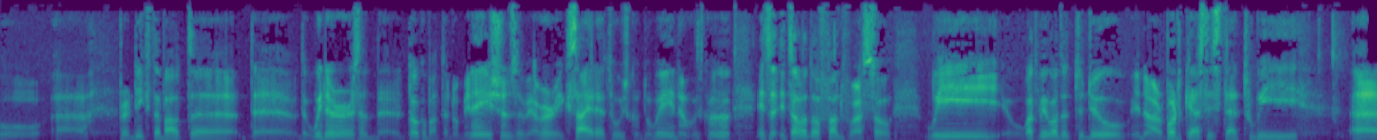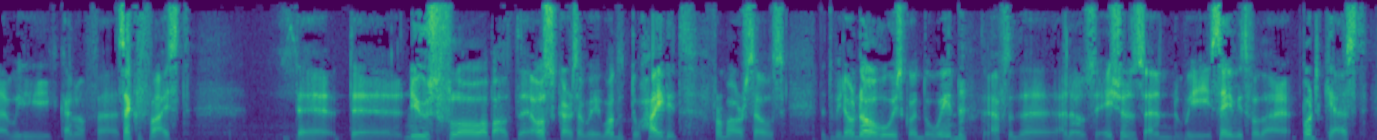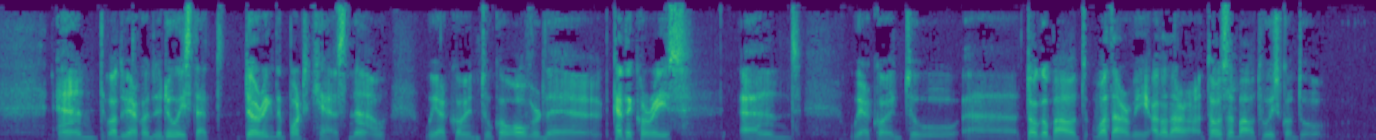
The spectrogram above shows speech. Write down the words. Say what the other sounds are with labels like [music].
uh, predict about the, the, the winners and the, talk about the nominations and we are very excited who's going to win and who's going to it's it's a lot of fun for us. So we what we wanted to do in our podcast is that we uh, we kind of uh, sacrificed the the news flow about the Oscars, and we wanted to hide it from ourselves that we don't know who is going to win after the annunciations, and we save it for the podcast. And what we are going to do is that during the podcast now, we are going to go over the categories, and we are going to uh, talk about what are we, what are our thoughts about who is going to,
